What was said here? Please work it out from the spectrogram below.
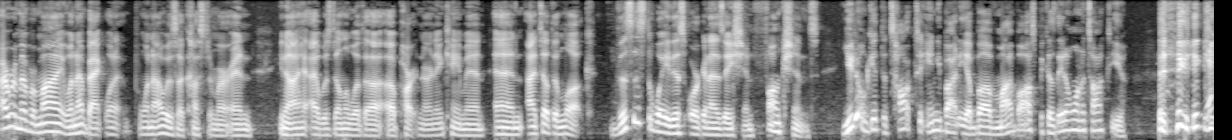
I remember my when I back when when I was a customer and you know I, I was dealing with a, a partner and they came in and I told them, look, this is the way this organization functions. You don't get to talk to anybody above my boss because they don't want to talk to you. yeah.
